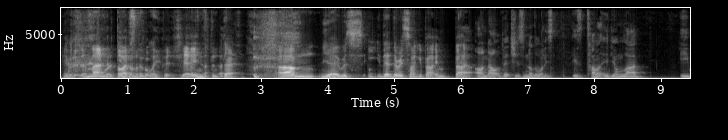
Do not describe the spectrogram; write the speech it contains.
He would have, the man would have died on the football pitch. Yeah, instant death. Um, yeah, it was. There, there is something about him. Yeah, But Arnautovic is another one. He's he's a talented young lad. He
